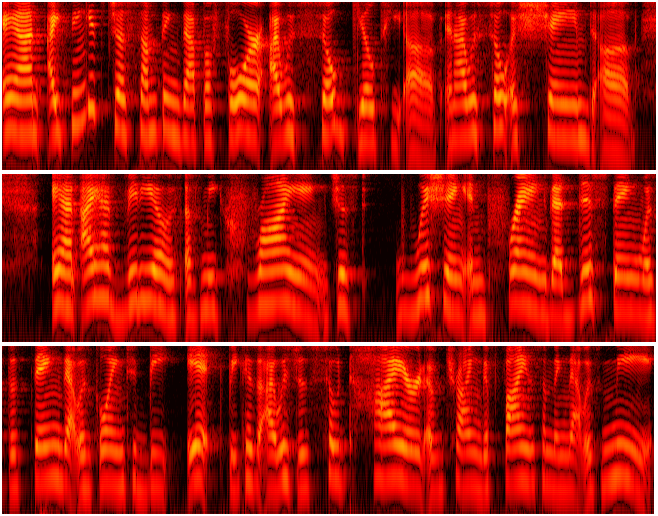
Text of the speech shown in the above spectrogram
And I think it's just something that before I was so guilty of and I was so ashamed of. And I have videos of me crying, just wishing and praying that this thing was the thing that was going to be it because I was just so tired of trying to find something that was me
